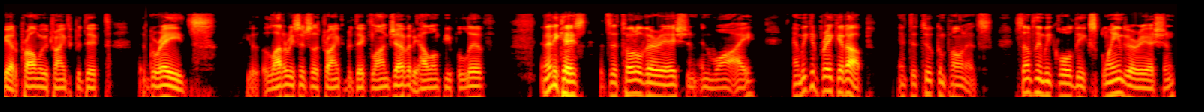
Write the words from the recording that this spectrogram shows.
We had a problem we were trying to predict grades. A lot of researchers are trying to predict longevity, how long people live. In any case, it's a total variation in y, and we could break it up into two components. Something we call the explained variation,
